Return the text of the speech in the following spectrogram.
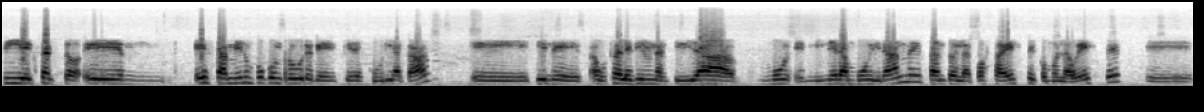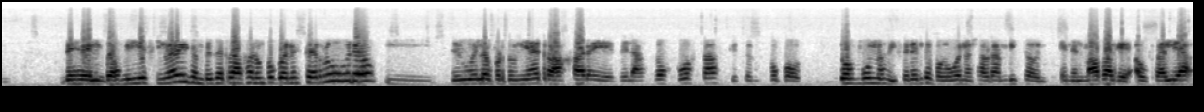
Sí, exacto. Eh, es también un poco un rubro que, que descubrí acá. Eh, tiene Australia tiene una actividad muy, eh, minera muy grande, tanto en la costa este como en la oeste. Eh, desde el 2019 que empecé a trabajar un poco en este rubro y tuve la oportunidad de trabajar eh, de las dos costas, que son un poco dos mundos diferentes, porque bueno, ya habrán visto en, en el mapa que Australia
